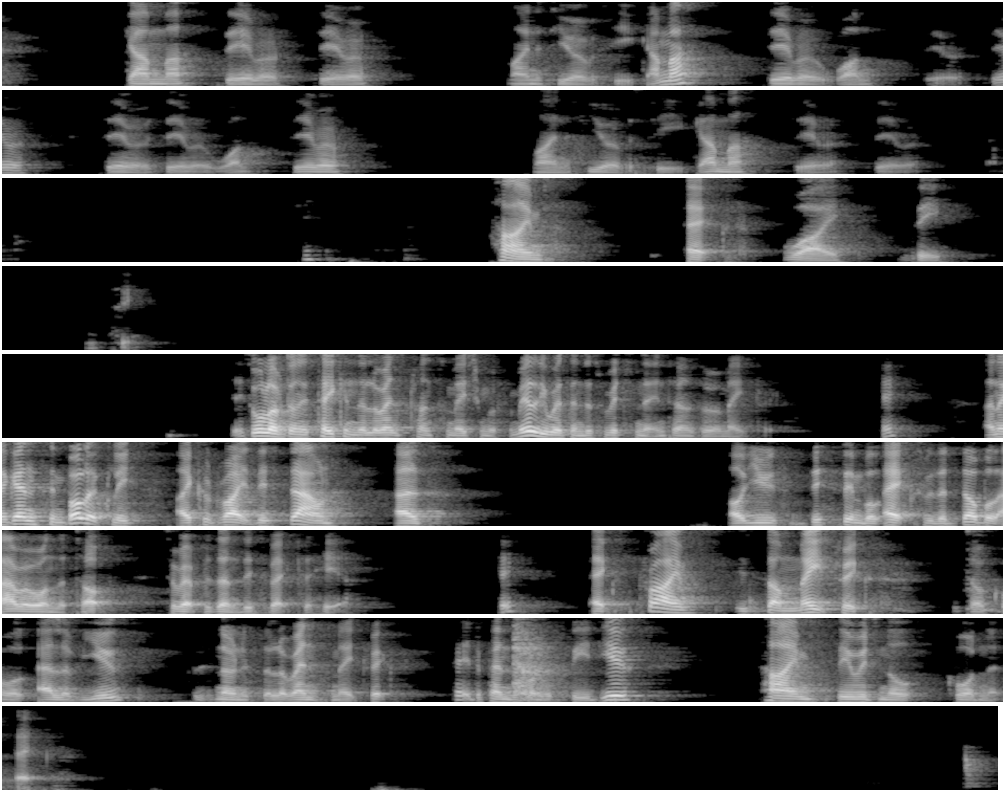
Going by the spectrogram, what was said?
gamma 0, 0 minus u over c gamma 0, 1, 0, 0, 0, 0, 1, 0 minus u over c gamma 0, 0, times x, y, z, and t. Okay, so all I've done is taken the Lorentz transformation we're familiar with and just written it in terms of a matrix. And again, symbolically, I could write this down as I'll use this symbol x with a double arrow on the top to represent this vector here Okay? x prime is some matrix, which I'll call L of u, is known as the Lorentz matrix. Okay, it depends upon the speed u, times the original coordinates x.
